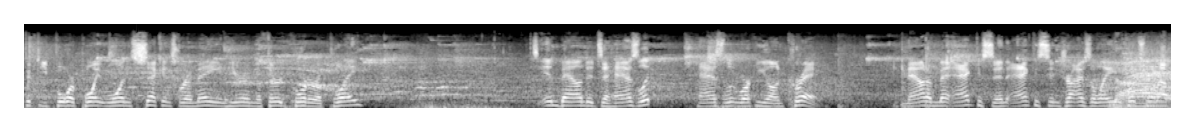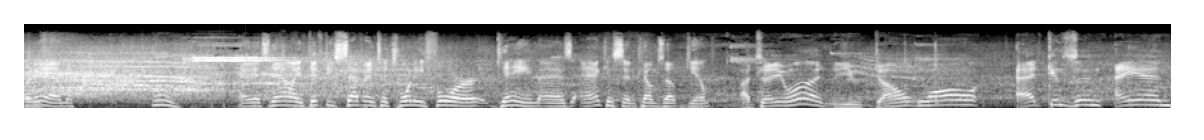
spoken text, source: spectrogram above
54.1 seconds remain here in the third quarter of play. It's inbounded to Hazlitt. Hazlitt working on Craig. Now to Atkinson. Atkinson drives the lane, puts one up and in. And it's now a 57 to 24 game as Atkinson comes up gimp. I tell you what, you don't want Atkinson and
